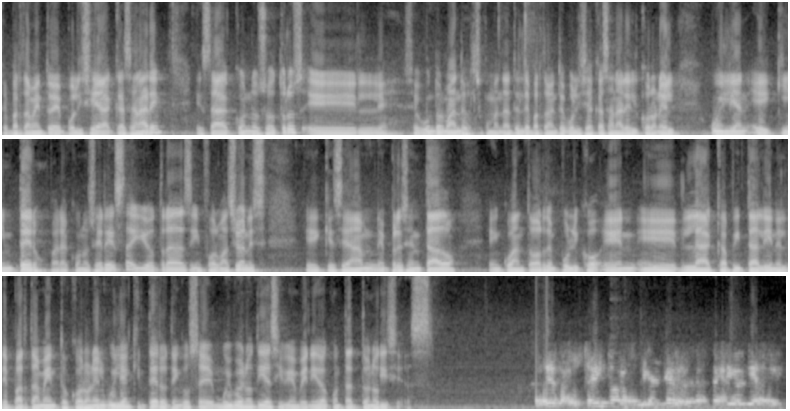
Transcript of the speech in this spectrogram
Departamento de Policía Casanare. Está con nosotros el segundo hermano, el comandante del Departamento de Policía Casanare, el coronel William eh, Quintero, para conocer esta y otras informaciones eh, que se han presentado en cuanto a orden público en la capital y en el departamento. Coronel William Quintero, tengo usted muy buenos días y bienvenido a Contacto Noticias. Para usted y toda la audiencia de el día de hoy.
